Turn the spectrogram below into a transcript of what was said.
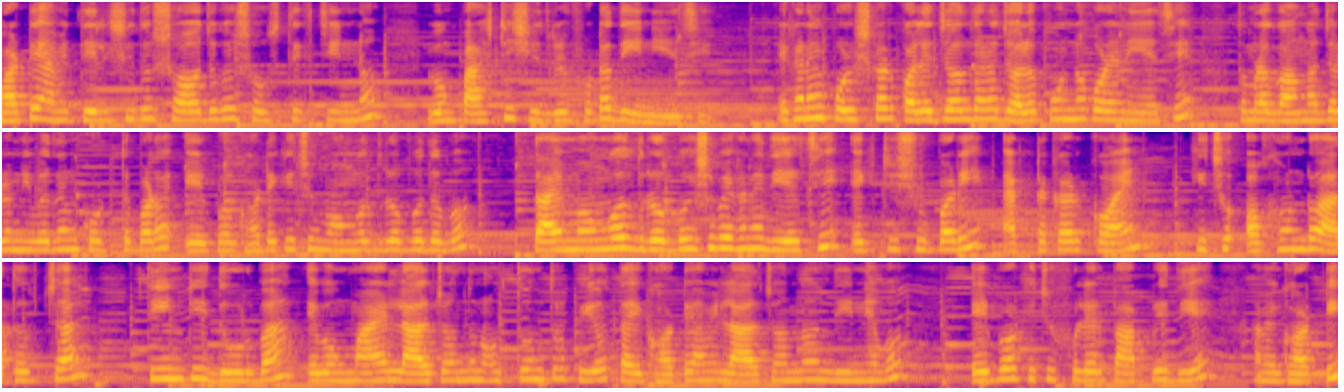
ঘটে আমি তেল সিঁদুর সহযোগে স্বস্তিক চিহ্ন এবং পাঁচটি সিঁদুরের ফোঁটা দিয়ে নিয়েছি। এখানে আমি পরিষ্কার কলের জল দ্বারা জলপূর্ণ করে নিয়েছি। তোমরা গঙ্গা জল নিবেদন করতে পারো, এরপর ঘটে কিছু মঙ্গল দ্রব্য দেবো। তাই মঙ্গল দ্রব্য হিসেবে এখানে দিয়েছি একটি সুপারি এক টাকার কয়েন, কিছু অখণ্ড আতপ চাল তিনটি দূর্বা এবং মায়ের লাল চন্দন অত্যন্ত প্রিয়, তাই ঘটে আমি লাল চন্দন দিয়ে নেব। এরপর কিছু ফুলের পাপড়ি দিয়ে আমি ঘরটি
